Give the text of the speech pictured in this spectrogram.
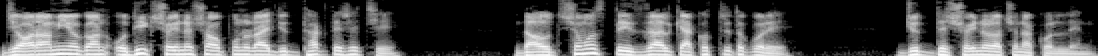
যে অরামীয়গণ অধিক সৈন্যসহ পুনরায় যুদ্ধার্থে এসেছে, দাউদ সমস্ত ইসরায়েলকে একত্রিত করে যুদ্ধে সৈন্য রচনা করলেন।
